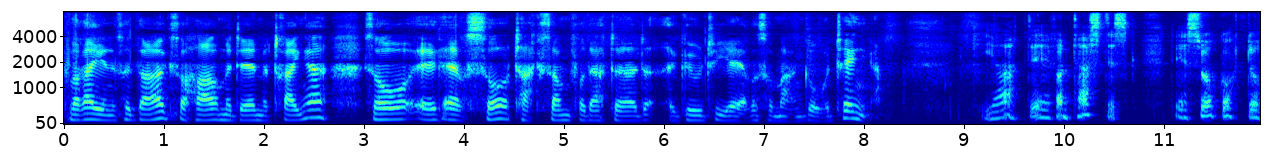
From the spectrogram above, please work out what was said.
Hver eneste dag så har vi det vi trenger. Så jeg er så takksom for at eh, Gud gjør så mange gode ting. Ja, det er fantastisk. Det er så godt å,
